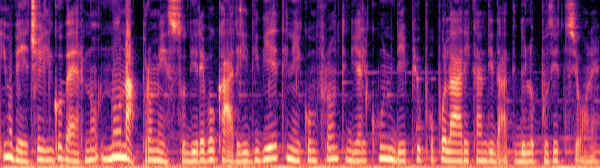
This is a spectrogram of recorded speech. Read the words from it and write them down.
Invece il governo non ha promesso di revocare i divieti nei confronti di alcuni dei più popolari candidati dell'opposizione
